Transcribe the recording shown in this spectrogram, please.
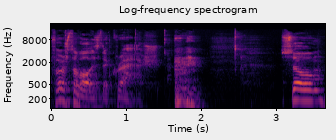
First of all is the crash. so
